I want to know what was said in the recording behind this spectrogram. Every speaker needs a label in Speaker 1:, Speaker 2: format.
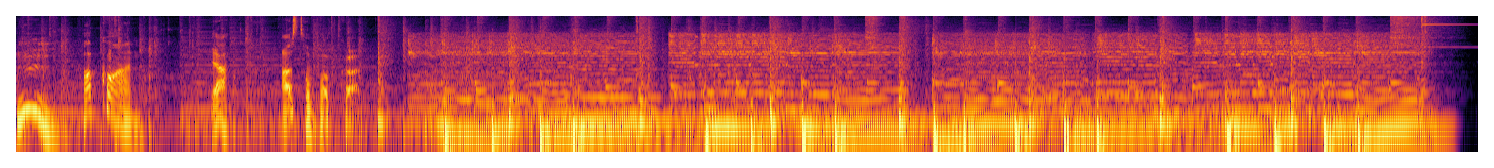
Speaker 1: Hm, Popcorn.
Speaker 2: Ja, Austropopcorn.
